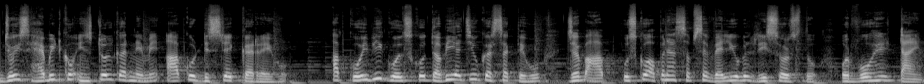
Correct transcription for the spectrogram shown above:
जो इस हैबिट को इंस्टॉल करने में आपको डिस्ट्रैक्ट कर रहे हो। आप कोई भी गोल्स को तभी अचीव कर सकते हो जब आप उसको अपना सबसे वैल्यूएबल रिसोर्स दो, और वो है टाइम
